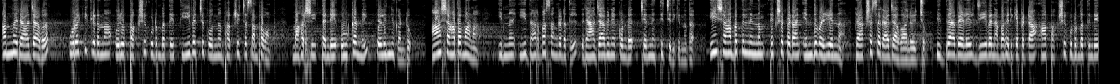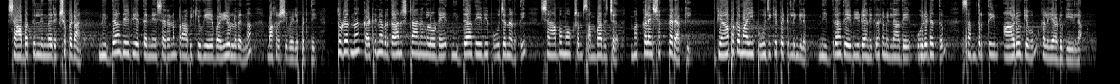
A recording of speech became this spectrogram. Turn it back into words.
അന്ന് രാജാവ് ഉറങ്ങിക്കിടന്ന ഒരു പക്ഷി കുടുംബത്തെ തീവച്ച് കൊന്ന് ഭക്ഷിച്ച സംഭവം മഹർഷി തന്റെ ഉൾക്കണ്ണിൽ തെളിഞ്ഞു കണ്ടു. ആ ശാപമാണ് ഇന്ന് ഈ ധർമ്മസങ്കടത്തിൽ രാജാവിനെ കൊണ്ട് ചെന്നെത്തിച്ചിരിക്കുന്നത്. ഈ ശാപത്തിൽ നിന്നും രക്ഷപ്പെടാൻ എന്തു വഴിയെന്ന് രാക്ഷസ രാജാവ് ആലോചിച്ചു. നിദ്രാവേളയിൽ ജീവൻ അപഹരിക്കപ്പെട്ട ആ പക്ഷി കുടുംബത്തിന്റെ ശാപത്തിൽ നിന്ന് രക്ഷപ്പെടാൻ നിദ്രാദേവിയെ തന്നെ ശരണം പ്രാപിക്കുകയേ വഴിയുള്ളൂവെന്ന് മഹർഷി വെളിപ്പെടുത്തി. തുടർന്ന് കഠിന വ്രതാനുഷ്ഠാനങ്ങളോടെ നിദ്രാദേവി പൂജ നടത്തി ശാപമോക്ഷം സമ്പാദിച്ച് മക്കളെ ശക്തരാക്കി. വ്യാപകമായി പൂജിക്കപ്പെട്ടില്ലെങ്കിലും നിദ്രാദേവിയുടെ അനുഗ്രഹമില്ലാതെ ഒരിടത്തും സംതൃപ്തിയും ആരോഗ്യവും കളിയാടുകയില്ല.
